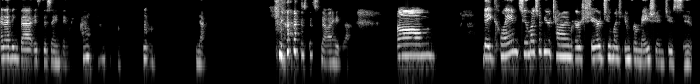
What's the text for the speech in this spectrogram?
And i think that is the same thing like i don't know Mm-mm. no Just- no i hate that um they claim too much of your time or share too much information too soon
